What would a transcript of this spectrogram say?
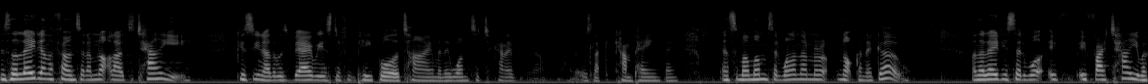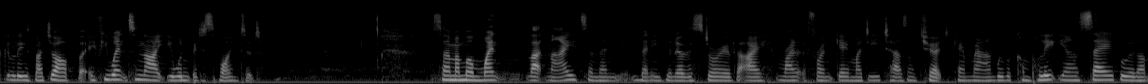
And so the lady on the phone said, I'm not allowed to tell you because, you know, there was various different people all the time and they wanted to kind of, you know, it was like a campaign thing. And so my mum said, well, I'm not going to go. And the lady said, well, if, if I tell you, I could lose my job, but if you went tonight, you wouldn't be disappointed. So my mum went that night, and then many of you know the story of that. I ran at the front, gave my details, and the church came round. We were completely unsafe. We were a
